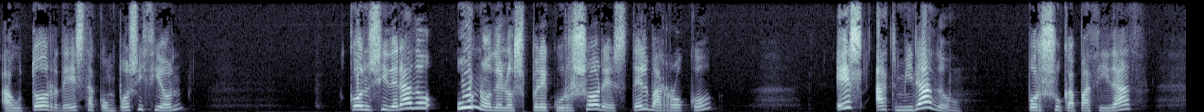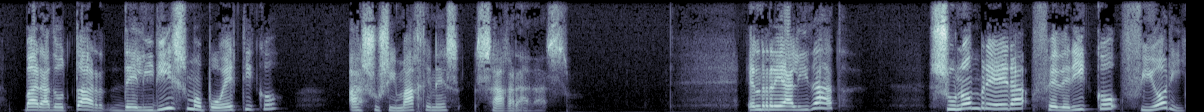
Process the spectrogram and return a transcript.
autor de esta composición, considerado uno de los precursores del barroco, es admirado por su capacidad para dotar de lirismo poético a sus imágenes sagradas. En realidad, su nombre era Federico Fiori.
